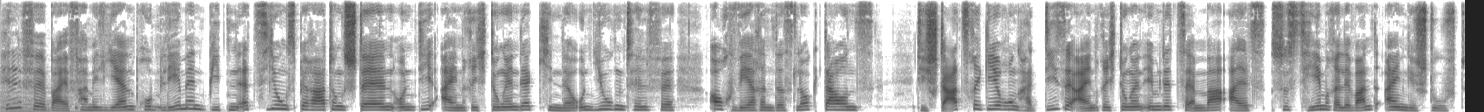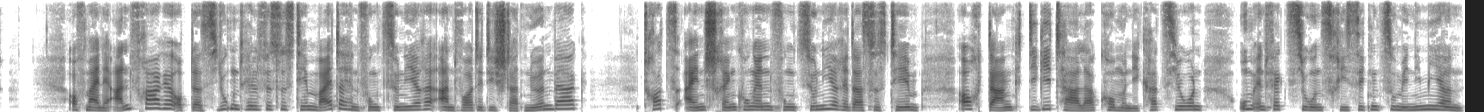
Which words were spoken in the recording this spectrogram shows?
Hilfe bei familiären Problemen bieten Erziehungsberatungsstellen und die Einrichtungen der Kinder- und Jugendhilfe, auch während des Lockdowns. Die Staatsregierung hat diese Einrichtungen im Dezember als systemrelevant eingestuft. Auf meine Anfrage, ob das Jugendhilfesystem weiterhin funktioniere, antwortet die Stadt Nürnberg, Trotz Einschränkungen funktioniere das System, auch dank digitaler Kommunikation, um Infektionsrisiken zu minimieren.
